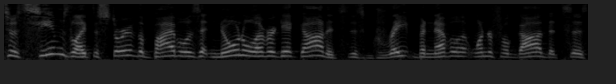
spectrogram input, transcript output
so it seems like the story of the Bible is that no one will ever get God. It's this great, benevolent, wonderful God that says,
